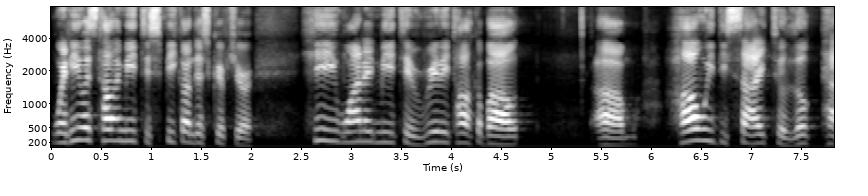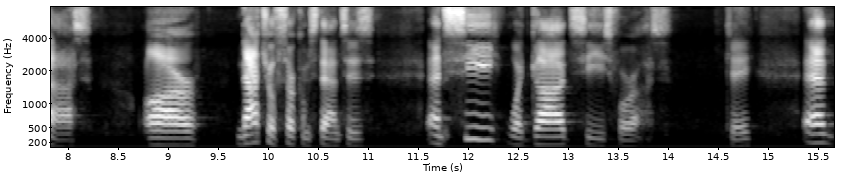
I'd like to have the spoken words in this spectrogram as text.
when he was telling me to speak on this scripture, he wanted me to really talk about um, how we decide to look past our natural circumstances and see what God sees for us. Okay? And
